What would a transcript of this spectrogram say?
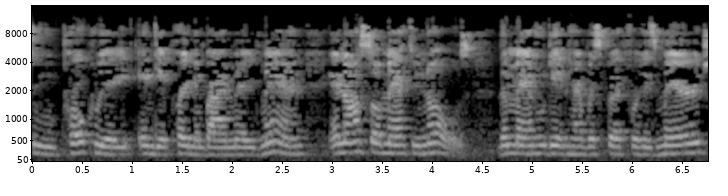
to procreate and get pregnant by a married man, and also Matthew Knowles, the man who didn't have respect for his marriage,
